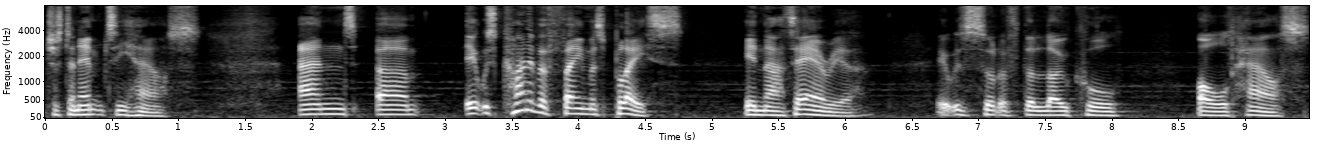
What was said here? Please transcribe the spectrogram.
just an empty house. And um, it was kind of a famous place in that area. It was sort of the local old house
